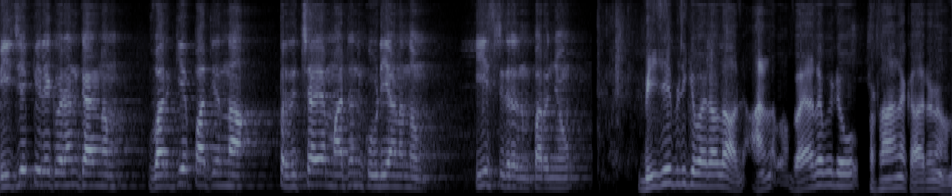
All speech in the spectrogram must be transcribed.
ബി ജെ പിയിലേക്ക് വരാൻ കാരണം വർഗീയ പാർട്ടി എന്ന പ്രതിച്ഛായ മാറ്റാൻ കൂടിയാണെന്നും ഇ ശ്രീധരൻ പറഞ്ഞു. ബി ജെ പിക്ക് വരാനുള്ള വേറെ ഒരു പ്രധാന കാരണം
